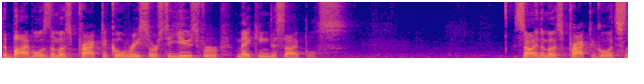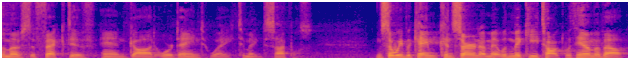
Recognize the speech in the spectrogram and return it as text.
the Bible is the most practical resource to use for making disciples. It's not only the most practical, it's the most effective and God ordained way to make disciples. And so we became concerned. I met with Mickey, talked with him about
